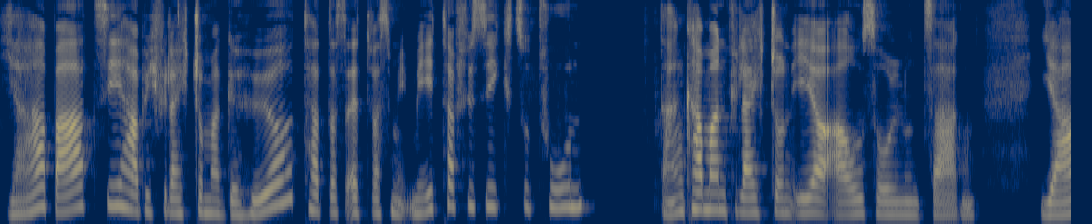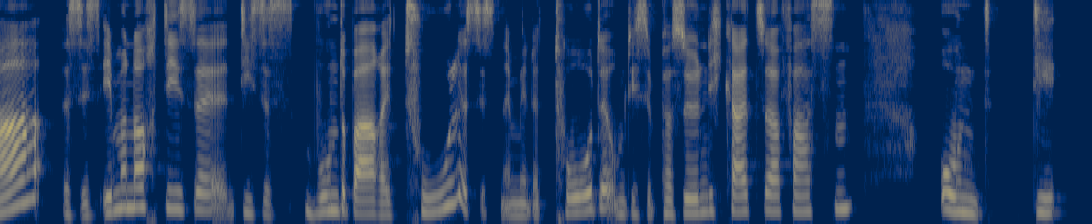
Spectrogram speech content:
ja, Bazi habe ich vielleicht schon mal gehört, hat das etwas mit Metaphysik zu tun? Dann kann man vielleicht schon eher ausholen und sagen, ja, es ist immer noch diese, dieses wunderbare Tool, es ist eine Methode, um diese Persönlichkeit zu erfassen. Und die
